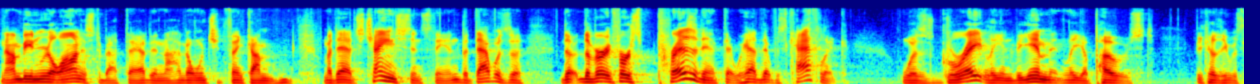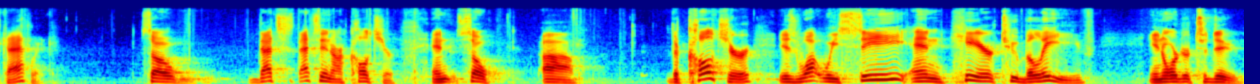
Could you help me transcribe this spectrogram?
Now, I'm being real honest about that, and I don't want you to think I'm, my dad's changed since then, but that was a, the, the very first president that we had that was Catholic was greatly and vehemently opposed because he was Catholic. So that's, that's in our culture. And so uh, the culture is what we see and hear to believe in order to do.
